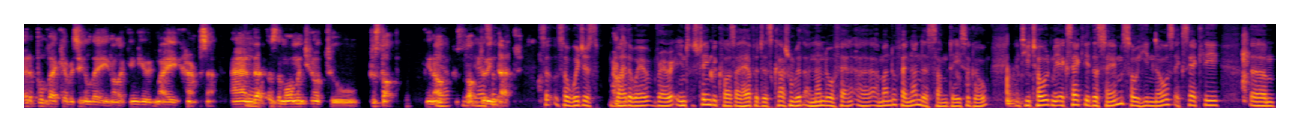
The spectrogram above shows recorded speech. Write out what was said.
at a pool deck every single day, you know, like and giving my hundred percent. And yeah. that was the moment, you know, to to stop, you know, yeah. to stop yeah, doing so, that. So, so which is, by the way, very interesting because I have a discussion with Armando, uh, Armando Fernandez some days ago, and he told me exactly the same. So he knows exactly um,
